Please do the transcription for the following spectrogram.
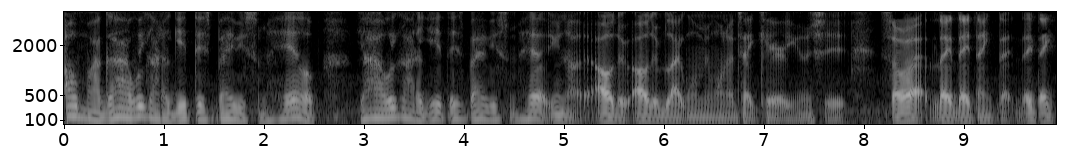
"Oh my God, we gotta get this baby some help, y'all. We gotta get this baby some help." You know, older older black women want to take care of you and shit. So uh, they they think that they think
